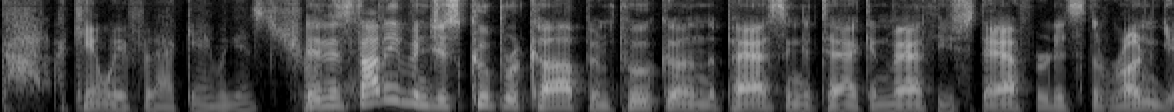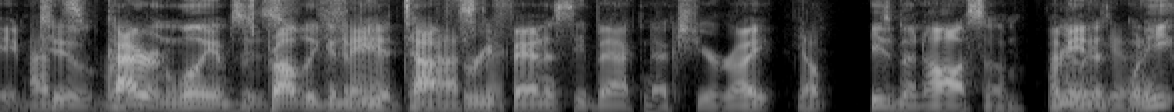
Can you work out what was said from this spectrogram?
God, I can't wait for that game against Detroit. And it's not even just Cooper Kupp and Puka and the passing attack and Matthew Stafford. It's the run game That's too. right. Kyren Williams is Is probably going to be a top three fantasy back next year, right? Yep. He's been awesome. I mean, good. when he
